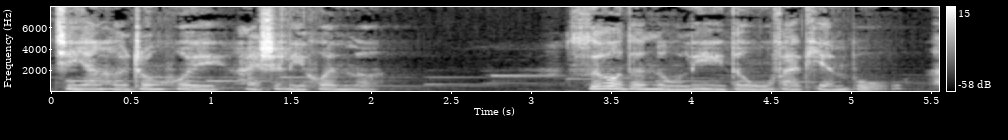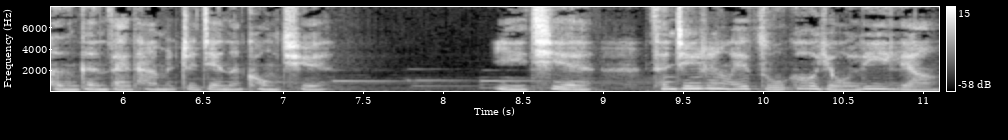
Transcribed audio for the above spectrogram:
秦阳和钟慧还是离婚了，所有的努力都无法填补横亘在他们之间的空缺。一切曾经认为足够有力量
